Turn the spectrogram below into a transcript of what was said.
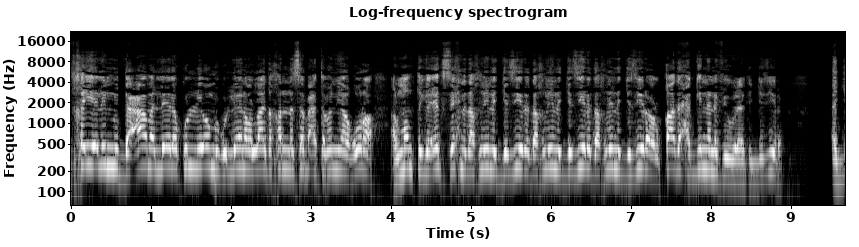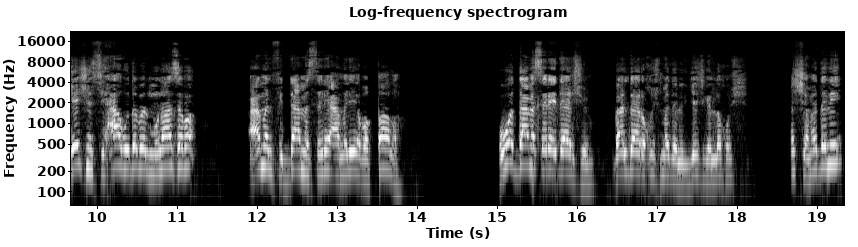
تخيل إنه الدعامة الليلة كل يوم يقول لنا والله دخلنا سبعة ثمانية غرة المنطقة إكس إحنا داخلين الجزيرة داخلين الجزيرة داخلين الجزيرة والقادة حقنا في ولاية الجزيرة. الجيش انسحابه ده بالمناسبة عمل في الدعم السريع عملية بطالة. هو الدعم السريع داير شنو؟ قال داير يخش مدني الجيش قال له خش. خش مدني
